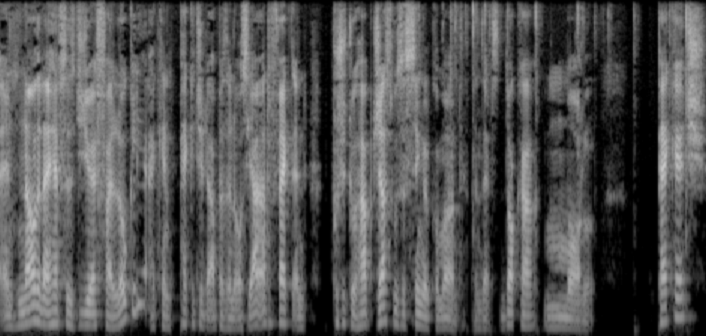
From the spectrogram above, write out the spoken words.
and now that I have this GGUF file locally, I can package it up as an OCI artifact and push it to hub just with a single command, and that's docker model package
